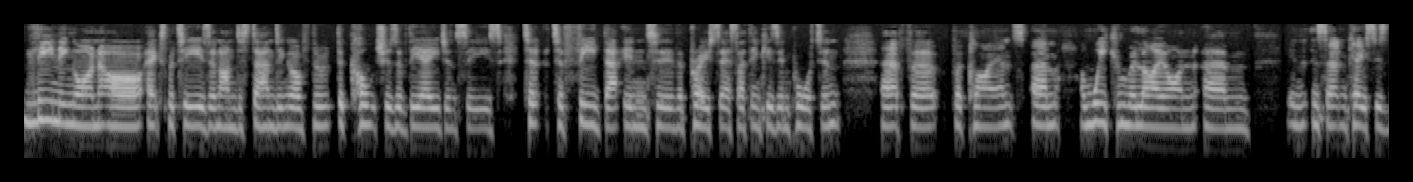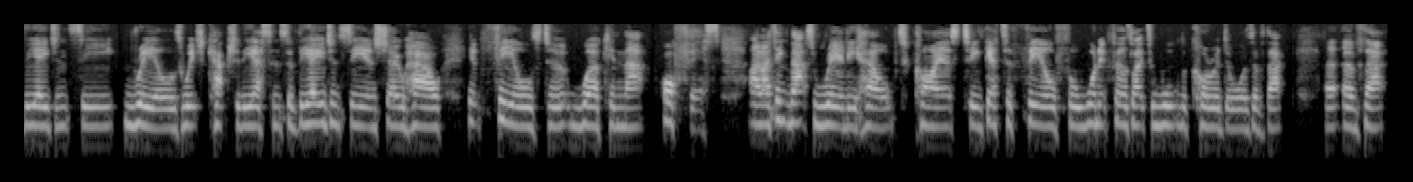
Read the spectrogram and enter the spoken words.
leaning on our expertise and understanding of the, the cultures of the agencies to, to feed that into the process, I think is important uh, for for clients, um, and we can rely on. Um, in, in, certain cases, the agency reels, which capture the essence of the agency and show how it feels to work in that office. And I think that's really helped clients to get a feel for what it feels like to walk the corridors of that uh, of that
